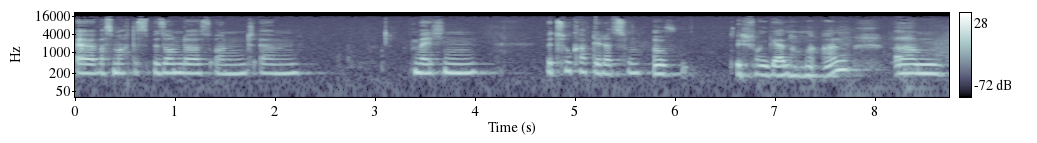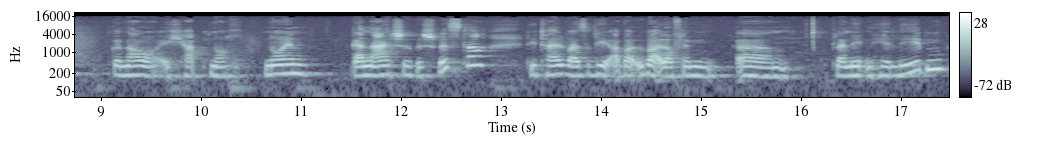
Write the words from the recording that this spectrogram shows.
äh, was macht es besonders? Und ähm, welchen Bezug habt ihr dazu? Also ich fange gerne nochmal an. Ähm, genau, ich habe noch neun ghanaische Geschwister, die teilweise, die aber überall auf dem ähm, Planeten hier leben.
